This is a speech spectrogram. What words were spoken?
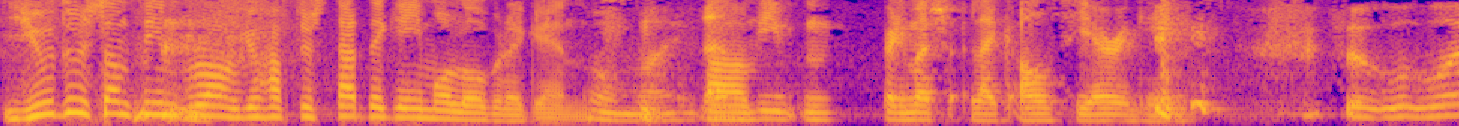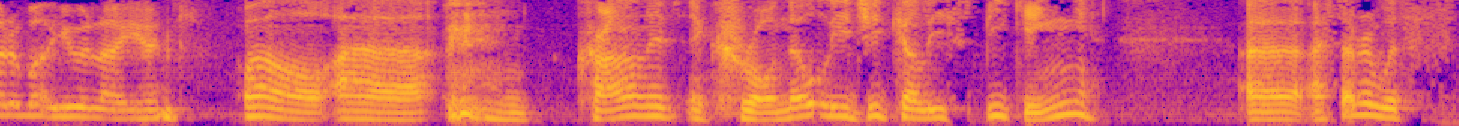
you do something wrong, you have to start the game all over again. Oh my. That would Um, be pretty much like all Sierra games. So what about you, Lion? Well, uh, chronolo- chronologically speaking, uh, I started with,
